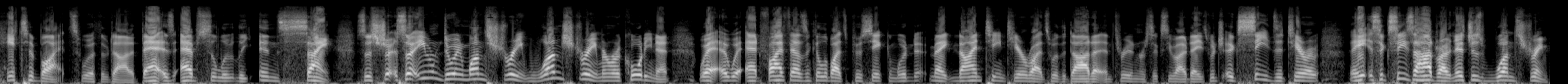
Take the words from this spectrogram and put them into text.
petabytes worth of data. That is absolutely insane. So, so even doing one stream, one stream and recording it, where at 5,000 kilobytes per second would make 19 terabytes worth of data in 365 days, which exceeds a tera, exceeds a hard drive, and that's just one stream.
